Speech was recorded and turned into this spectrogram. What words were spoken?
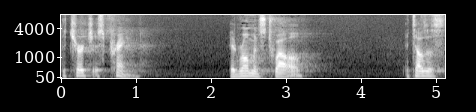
the church is praying. In Romans 12, it tells us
